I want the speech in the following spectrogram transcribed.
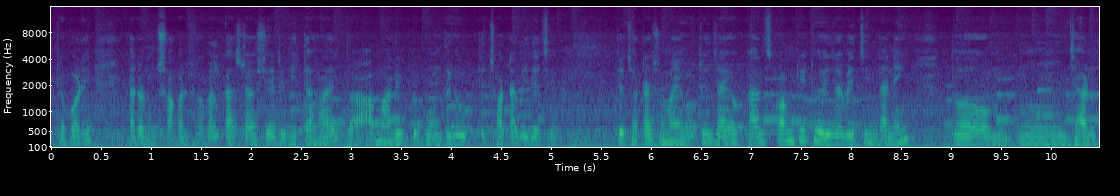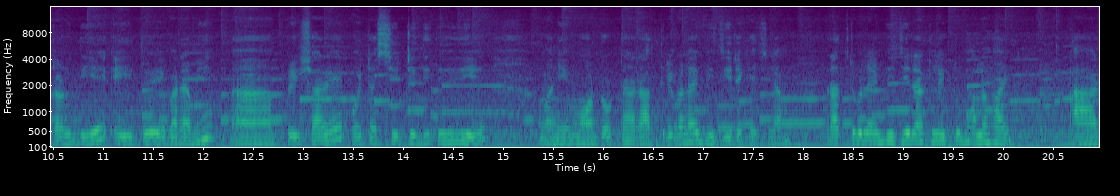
উঠে পড়ে। কারণ সকাল সকাল কাজটাও সেরে নিতে হয়। তো আমার একটু ঘুম থেকে উঠতে ছটা বেজেছে। তো ছটার সময় উঠে যাই হোক কাজ কমপ্লিট হয়ে যাবে, চিন্তা নেই। তো ঝাড়ু টাড়ু দিয়ে এই তো এবার আমি প্রেশারে ওইটা সিটি দিতে দিয়ে মানে মটরটা রাত্রিবেলায় ভিজিয়ে রেখেছিলাম। রাত্রিবেলায় ভিজিয়ে রাখলে একটু ভালো হয়। আর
